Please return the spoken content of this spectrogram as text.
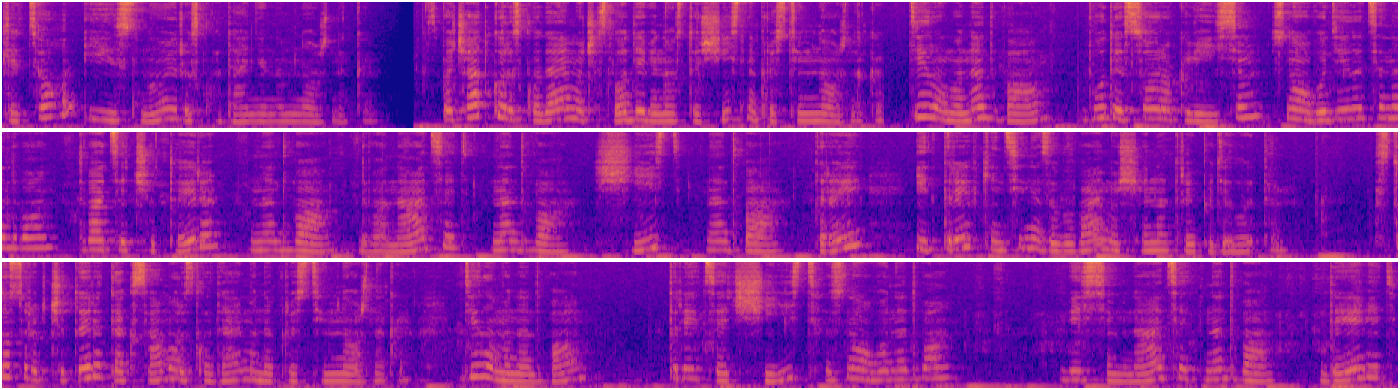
Для цього і існує розкладання на множники. Спочатку розкладаємо число 96 на прості множники. Ділимо на 2, буде 48, знову ділиться на 2, 24 на 2, 12 на 2, 6 на 2, 3 і 3 в кінці не забуваємо ще на 3 поділити. 144 так само розкладаємо на прості множники. Ділимо на 2, 36, знову на 2, 18 на 2, 9,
